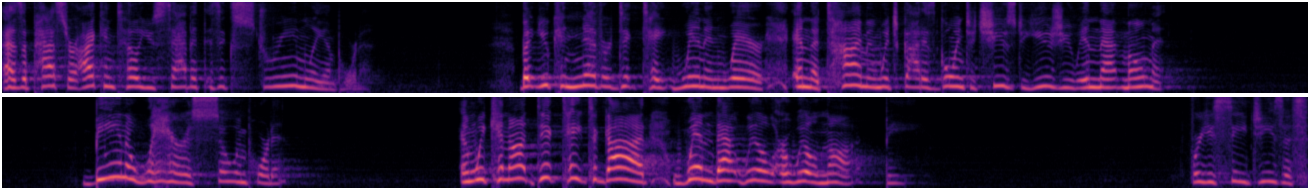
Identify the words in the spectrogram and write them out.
As a pastor, I can tell you Sabbath is extremely important. But you can never dictate when and where and the time in which God is going to choose to use you in that moment. Being aware is so important. And we cannot dictate to God when that will or will not be. For you see, Jesus.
